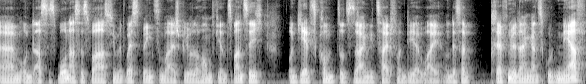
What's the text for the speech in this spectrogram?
ähm, und Wohnaccessoires wie mit Westwing zum Beispiel oder Home24. Und jetzt kommt sozusagen die Zeit von DIY. Und deshalb treffen wir da einen ganz guten Nerv.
